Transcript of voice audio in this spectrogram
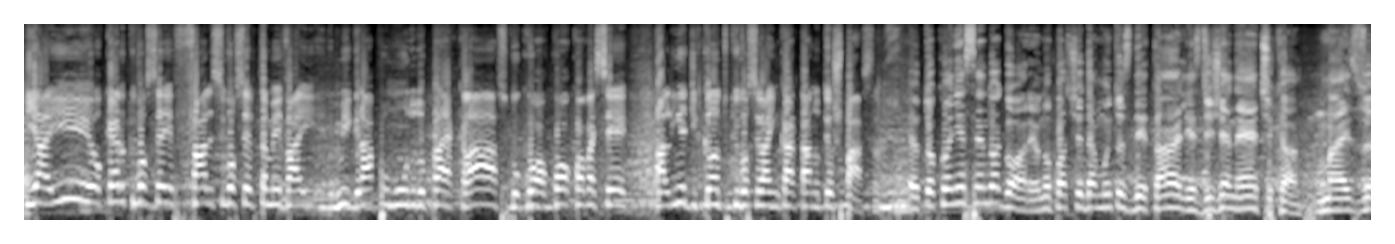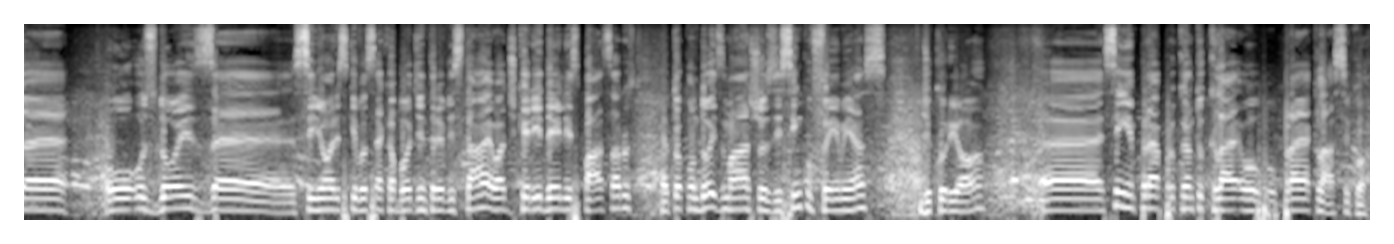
E aí eu quero que você fale se você também vai migrar para o mundo do praia clássico, qual, qual, qual vai ser a linha de canto que você vai encartar nos teus pássaros. Eu estou conhecendo agora, eu não posso te dar muitos detalhes de genética, mas é, o- os dois é, senhores que você acabou de entrevistar, eu adquiri deles pássaros. Eu estou com dois machos e cinco fêmeas de curió. É, sim, para o canto clá- o, o praia clássico.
